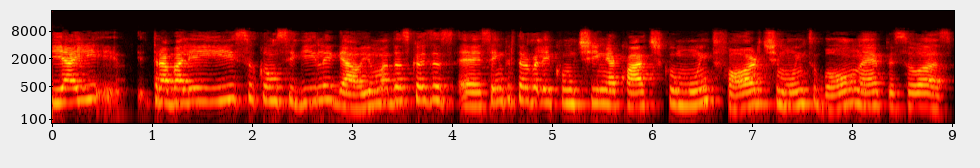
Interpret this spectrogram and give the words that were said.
E aí trabalhei isso, consegui legal. E uma das coisas, é, sempre trabalhei com um time aquático muito forte, muito bom, né? Pessoas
